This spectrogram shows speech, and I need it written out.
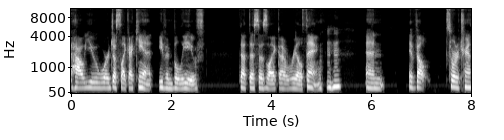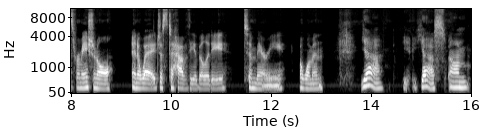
how you were just like, I can't even believe that this is like a real thing, hmm and it felt sort of transformational in a way, just to have the ability to marry a woman. Yeah, y- yes. Um,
